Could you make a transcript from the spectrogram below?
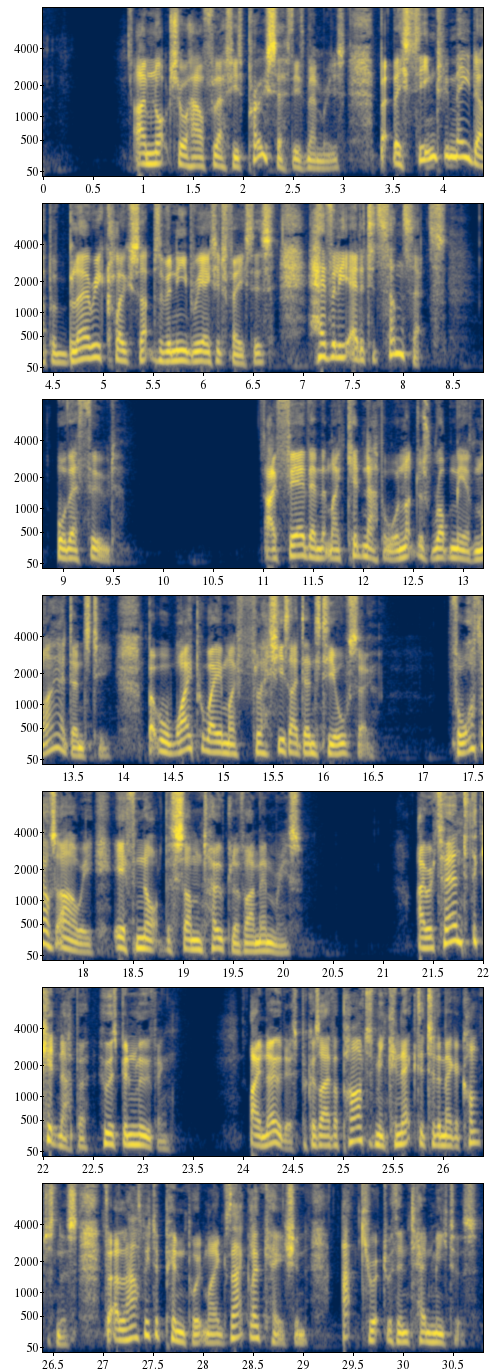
I'm not sure how fleshies process these memories, but they seem to be made up of blurry close ups of inebriated faces, heavily edited sunsets, or their food. I fear then that my kidnapper will not just rob me of my identity, but will wipe away my fleshy's identity also. For what else are we, if not the sum total of our memories? I return to the kidnapper who has been moving. I know this because I have a part of me connected to the mega consciousness that allows me to pinpoint my exact location, accurate within 10 metres.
